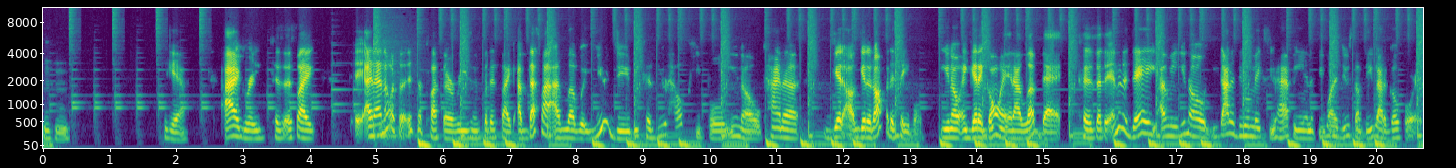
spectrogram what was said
Mm-hmm. Yeah, I agree because it's like and I know it's a it's a plethora of reasons, but it's like um, that's why I love what you do because you help people, you know, kind of get get it off of the table, you know, and get it going. And I love that because at the end of the day, I mean, you know, you got to do what makes you happy, and if you want to do something, you got to go for it.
